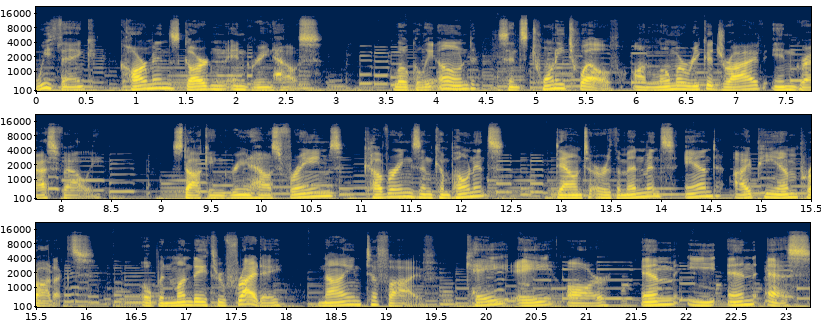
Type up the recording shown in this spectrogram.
we thank Karmen's Garden and Greenhouse. Locally owned since 2012 on Loma Rica Drive in Grass Valley. Stocking greenhouse frames, coverings, and components, down to earth amendments, and IPM products. Open Monday through Friday, 9 to 5. K A R M E N S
